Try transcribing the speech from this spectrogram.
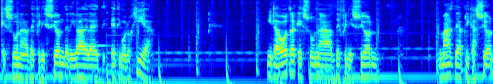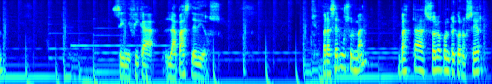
que es una definición derivada de la etimología, y la otra que es una definición más de aplicación, significa la paz de Dios. Para ser musulmán, Basta solo con reconocer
